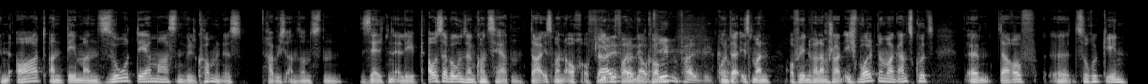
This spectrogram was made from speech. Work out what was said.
ein Ort, an dem man so dermaßen willkommen ist, habe ich ansonsten selten erlebt. Außer bei unseren Konzerten. Da ist man auch auf Da jeden Fall man auf willkommen. jeden Fall willkommen. Und da ist man auf jeden Fall am Start. Ich wollte noch mal ganz kurz ähm, darauf äh, zurückgehen,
